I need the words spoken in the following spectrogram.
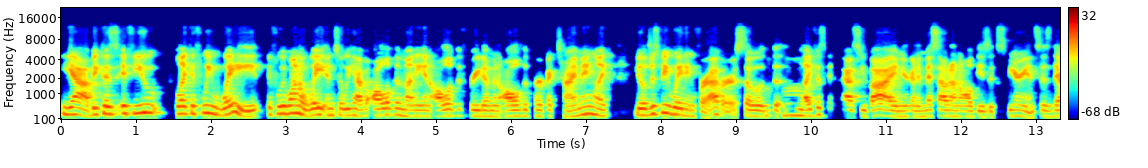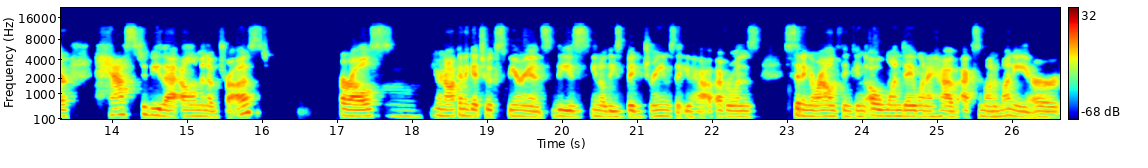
Yeah, because if you like if we wait, if we want to wait until we have all of the money and all of the freedom and all of the perfect timing, like you'll just be waiting forever. So the mm-hmm. life is going to pass you by and you're going to miss out on all of these experiences. There has to be that element of trust or else mm. you're not going to get to experience these, you know, these big dreams that you have. Everyone's sitting around thinking, "Oh, one day when I have X amount of money or,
